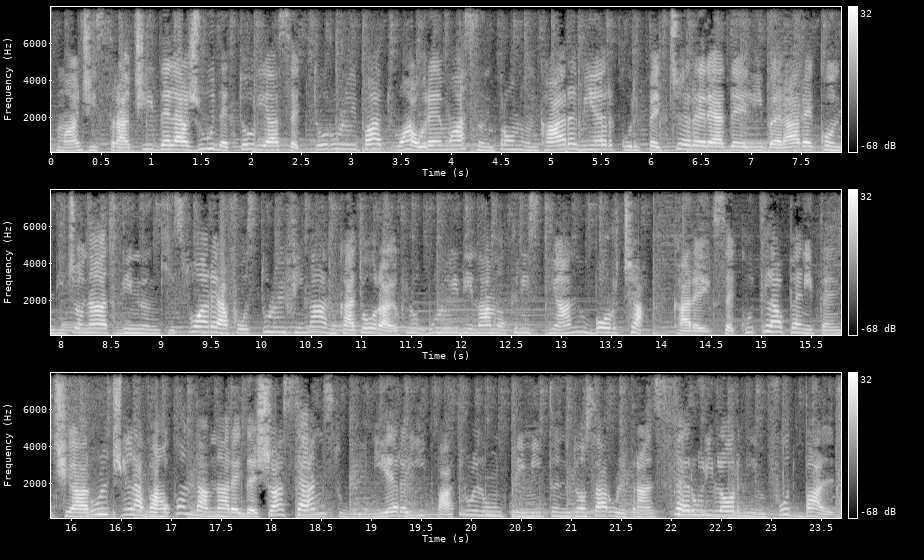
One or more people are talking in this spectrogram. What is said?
Magistracii de la judecătoria sectorului 4 au rămas în pronuncare miercuri pe cererea de eliberare condiționat din închisoare a fostului financator al clubului Dinamo Cristian Borcea, care execut la penitenciarul Cilava o condamnare de șase ani sublinierei patru luni primit în dosarul transferurilor din fotbal.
